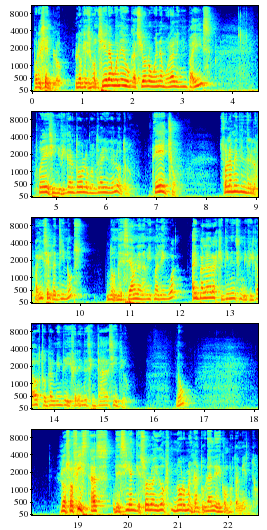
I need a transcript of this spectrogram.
Por ejemplo, lo que se considera buena educación o buena moral en un país puede significar todo lo contrario en el otro. De hecho, solamente entre los países latinos, donde se habla la misma lengua, hay palabras que tienen significados totalmente diferentes en cada sitio. ¿no? Los sofistas decían que solo hay dos normas naturales de comportamiento.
